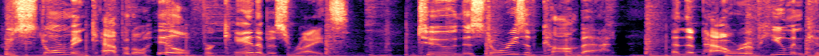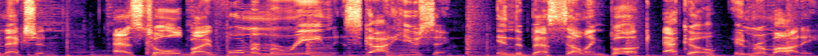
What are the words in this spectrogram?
who's storming Capitol Hill for cannabis rights to the stories of combat and the power of human connection, as told by former Marine Scott Huesing in the best selling book Echo in Ramadi.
